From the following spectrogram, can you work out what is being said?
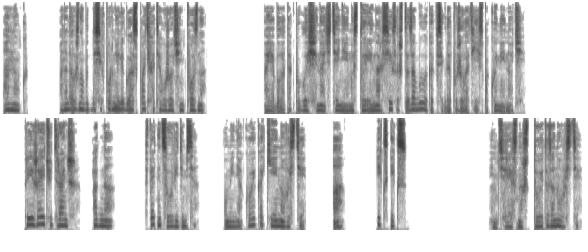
«Анук, она, должно быть, до сих пор не легла спать, хотя уже очень поздно. А я была так поглощена чтением истории Нарсиса, что забыла, как всегда, пожелать ей спокойной ночи. Приезжай чуть раньше, одна. В пятницу увидимся. У меня кое-какие новости. А. XX. Интересно, что это за новости?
